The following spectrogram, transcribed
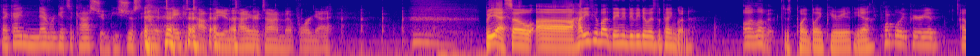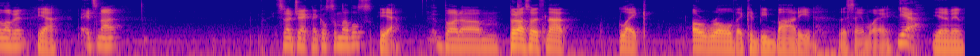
that guy never gets a costume he's just in a tank top the entire time that poor guy But yeah, so uh, how do you feel about Danny DeVito as the Penguin? oh I love it Just point blank, period. Yeah, point blank period I love it yeah, it's not it's not Jack Nicholson levels yeah. but um But also, it's not like a role that could be bodied the same way. yeah You know what I mean?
